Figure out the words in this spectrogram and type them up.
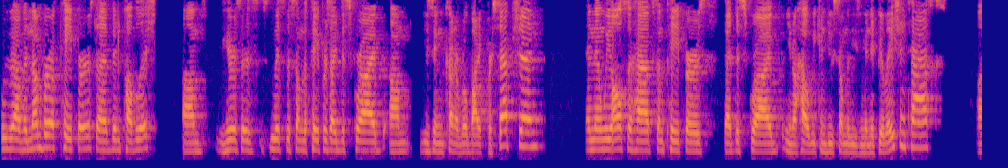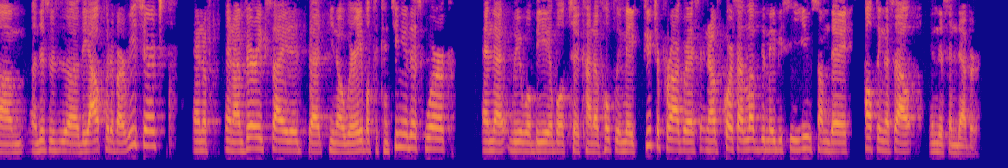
We have a number of papers that have been published. Um, here's a list of some of the papers I described um, using kind of robotic perception. And then we also have some papers that describe, you know, how we can do some of these manipulation tasks. Um, and this is uh, the output of our research. And, if, and I'm very excited that, you know, we're able to continue this work and that we will be able to kind of hopefully make future progress. And of course, I'd love to maybe see you someday helping us out in this endeavor.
